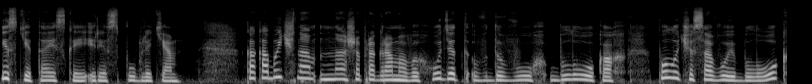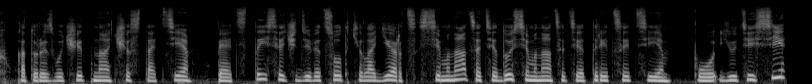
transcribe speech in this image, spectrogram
из Китайской Республики. Как обычно, наша программа выходит в двух блоках. Получасовой блок, который звучит на частоте 5900 кГц с 17 до 17.30 по UTC,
